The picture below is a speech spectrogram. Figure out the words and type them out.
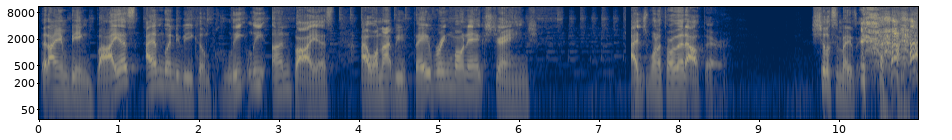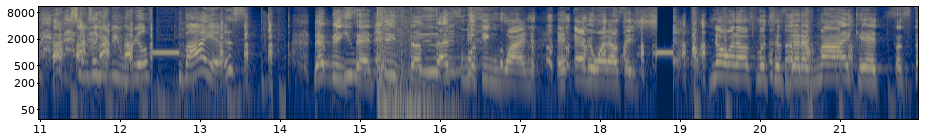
that I am being biased. I am going to be completely unbiased. I will not be favoring Monét X Change. I just want to throw that out there. She looks amazing. Seems like you're be real biased. that being You said, mean- she's the best mean- looking one, and everyone else is. No one else looks as good as my kid sister.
